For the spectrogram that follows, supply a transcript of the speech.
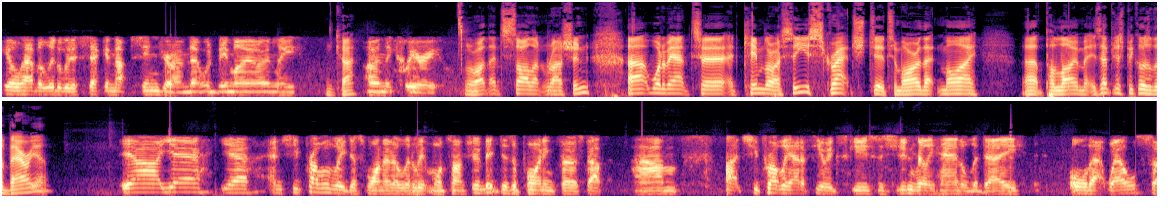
he'll have a little bit of second up syndrome. That would be my only Okay. only query. All right, that's Silent Russian. Uh, what about uh, at Kembla? I see you scratched uh, tomorrow. That my uh, Paloma. Is that just because of the barrier? Yeah, yeah, yeah. And she probably just wanted a little bit more time. She was a bit disappointing first up, um, but she probably had a few excuses. She didn't really handle the day all that well, so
